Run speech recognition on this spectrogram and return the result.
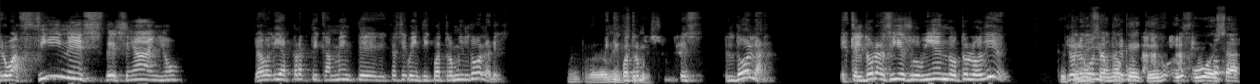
Pero a fines de ese año ya valía prácticamente casi 24 mil dólares. 24 mil el dólar. Es que el dólar sigue subiendo todos los días. usted mencionó que, hubo esa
